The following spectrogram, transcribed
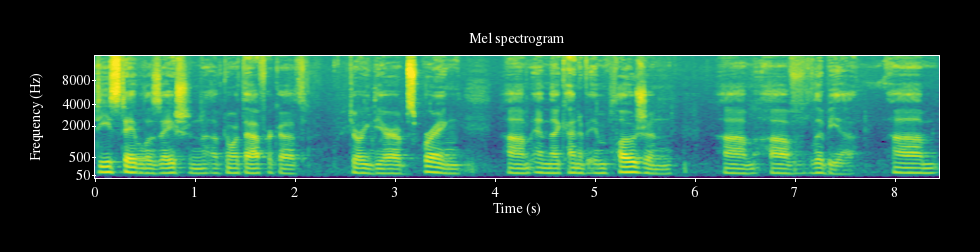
destabilization of North Africa during the Arab Spring um, and the kind of implosion um, of Libya. Um,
